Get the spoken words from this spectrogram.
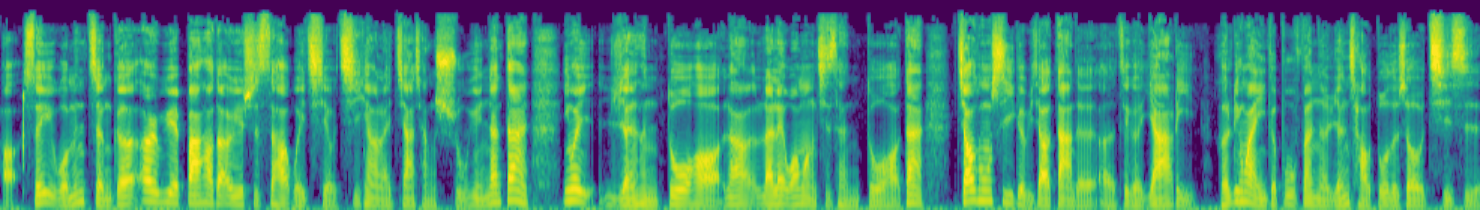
好，所以我们整个二月八号到二月十四号为期有七天要来加强疏运。那当然，因为人很多哈，然后来来往往其实很多哈，但交通是一个比较大的呃这个压力。和另外一个部分呢，人潮多的时候，其实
